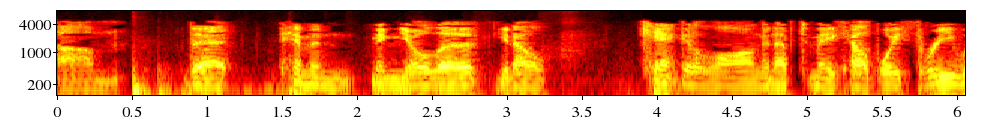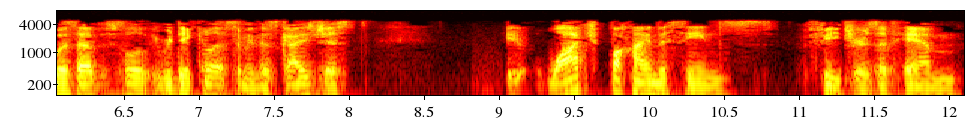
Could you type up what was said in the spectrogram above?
um, that him and Mignola, you know, can't get along enough to make Hellboy three was absolutely ridiculous. I mean, this guy's just watch behind the scenes features of him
